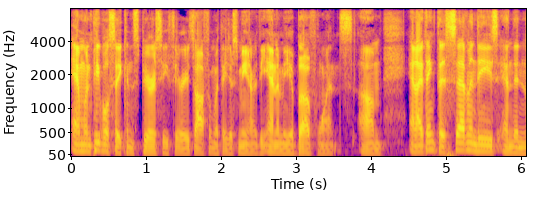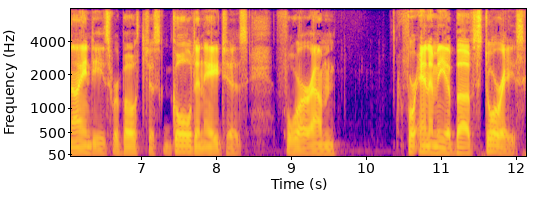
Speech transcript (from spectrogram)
And when people say conspiracy theories, often what they just mean are the enemy above ones. Um, and I think the 70s and the 90s were both just golden ages for. Um, for enemy above stories,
